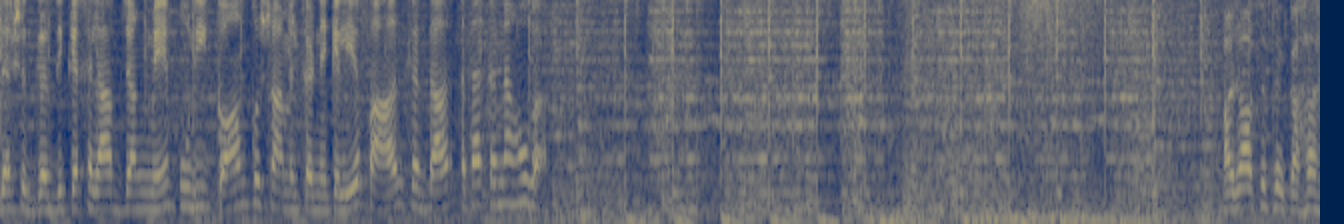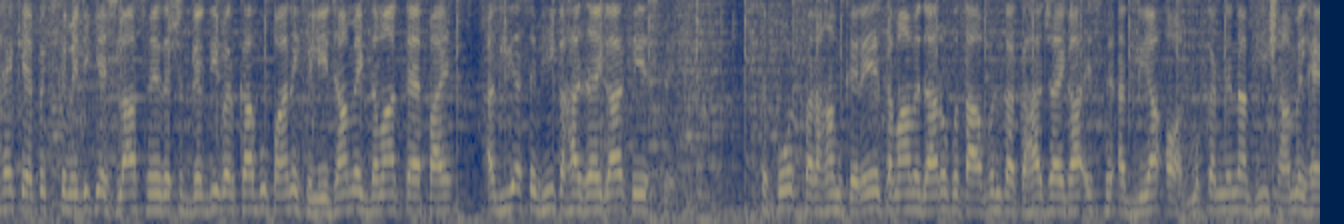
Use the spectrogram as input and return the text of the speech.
दहशत गर्दी के खिलाफ जंग में पूरी कौम को शामिल करने के लिए फ़ाल किरदार अदा करना होगा। हाज आसिफ ने कहा है कि एपिक्स कमेटी के अजलास में दहशत गर्दी पर काबू पाने के लिए जाम इकदाम तय पाए। अदलिया से भी कहा जाएगा कि इसमें सपोर्ट फराहम करें। तमाम इदारों को ताउन का कहा जाएगा। इसमें अदलिया और मुकन्ना भी शामिल है।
